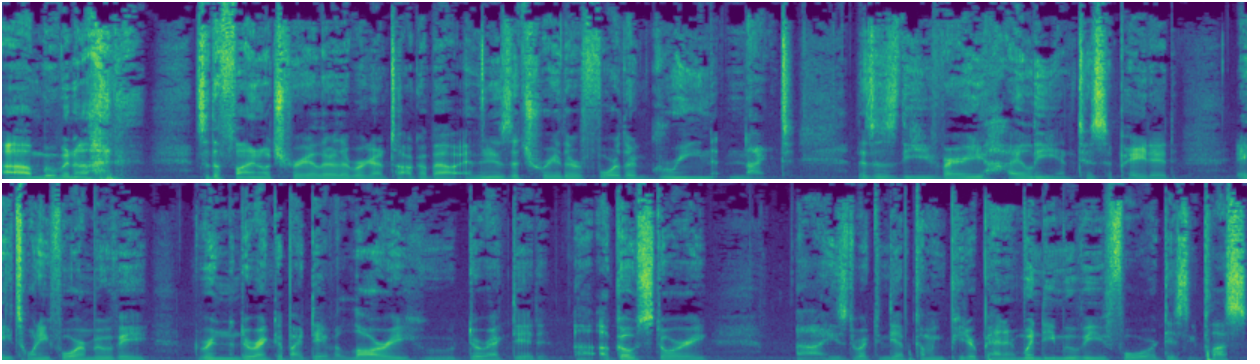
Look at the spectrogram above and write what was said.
Uh, moving on to the final trailer that we're going to talk about, and it is the trailer for The Green Knight. This is the very highly anticipated A24 movie, written and directed by David Lowery, who directed uh, A Ghost Story. Uh, he's directing the upcoming Peter Pan and Wendy movie for Disney Plus.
